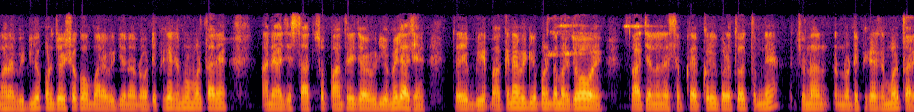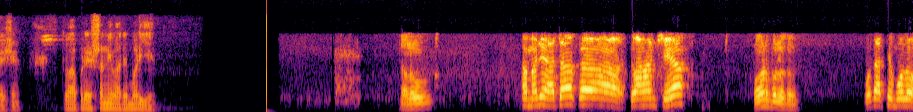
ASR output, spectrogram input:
મારા વીડિયો પણ જોઈ શકો, મારા વિડીયોના નોટિફિકેશન પણ મળતા રહે અને આજે સાતસો પાંત્રીસ જેવા વીડિયો મળ્યા છે, તો એ બાકીના વીડિયો પણ તમારે જોવા હોય, તો આ ચેનલને સબસ્ક્રાઇબ કરવી પડે તો તમને જૂના નોટિફિકેશન મળતા રહેશે. તો આપણે શનિવારે મળીએ. હલો. મને અટક ચૌહાણ છે. કોણ બોલો તમે? બોટાદથી બોલો.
